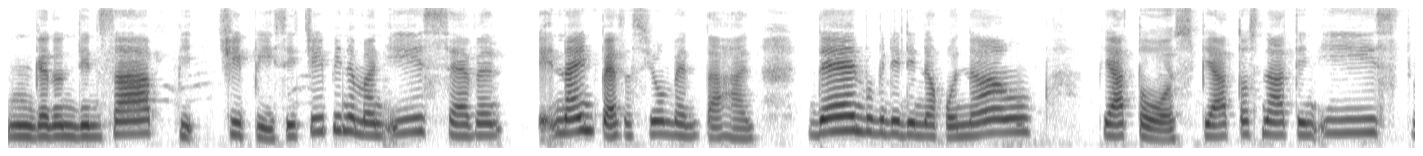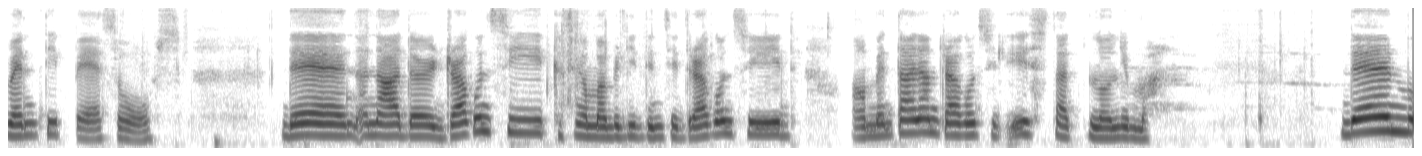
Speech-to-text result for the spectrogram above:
Ganon din sa Chippy. Si Chippy naman is 7, 9 pesos yung bentahan. Then, bumili din ako ng piatos. Piatos natin is 20 pesos. Then, another dragon seed. Kasi nga mabili din si dragon seed. Ang bentahan ng dragon seed is 3.5. Then,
